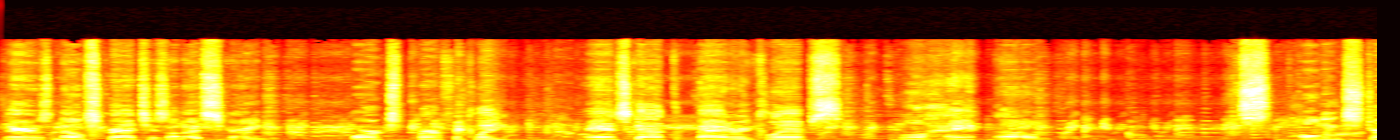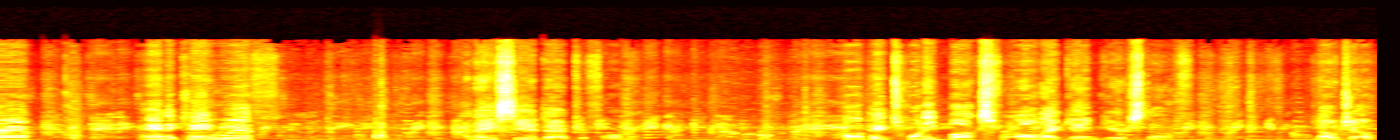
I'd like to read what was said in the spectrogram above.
There's no scratches on that screen works perfectly. And it's got the battery clips, little hand, um, holding strap, and it came with an AC adapter for me. I only paid 20 bucks for all that Game Gear stuff. No joke.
